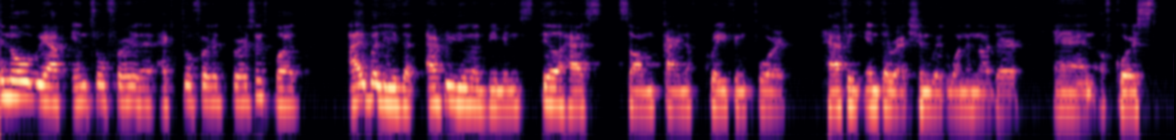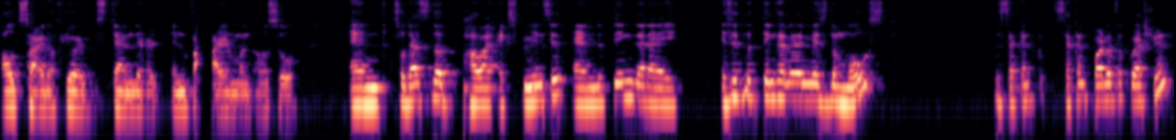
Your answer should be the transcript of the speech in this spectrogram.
I know we have introverted and extroverted persons, but I believe that every human being still has some kind of craving for having interaction with one another and of course outside of your standard environment also. And so that's the how i experience it. And the thing that i is it the thing that i miss the most the second second part of the question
